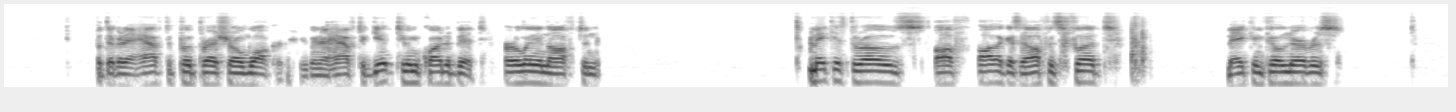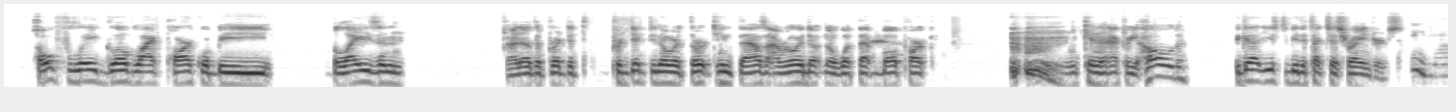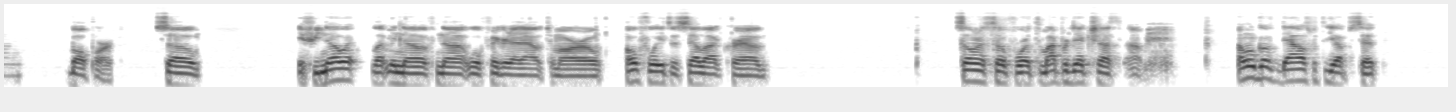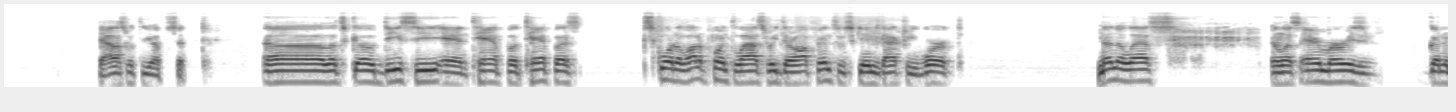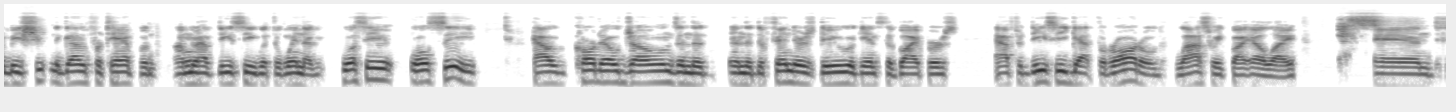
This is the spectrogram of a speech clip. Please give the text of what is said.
but they're going to have to put pressure on Walker. You're going to have to get to him quite a bit, early and often. Make his throws off, like I said, off his foot. Make him feel nervous. Hopefully, Globe Life Park will be blazing. I know they're predict- predicting over 13,000. I really don't know what that ballpark can actually hold because it used to be the Texas Rangers ballpark. So if you know it, let me know. If not, we'll figure that out tomorrow. Hopefully, it's a sellout crowd. So on and so forth. My prediction: um, I'm gonna go with Dallas with the upset. Dallas with the upset. Uh, let's go DC and Tampa. Tampa scored a lot of points last week. Their offensive schemes actually worked. Nonetheless, unless Aaron Murray's going to be shooting the gun for Tampa, I'm going to have DC with the win. We'll see. We'll see how Cardale Jones and the and the defenders do against the Vipers after DC got throttled last week by LA, Yes. and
